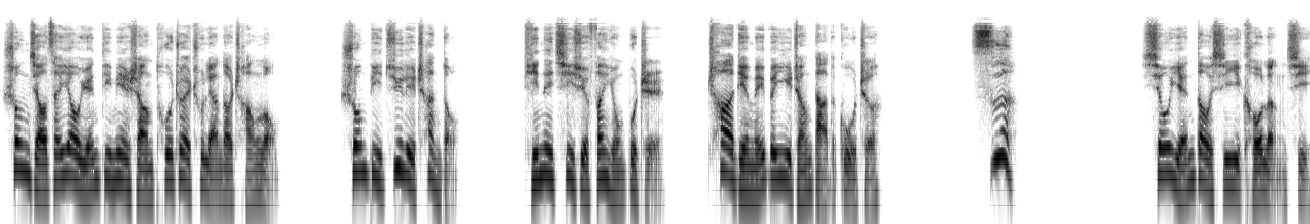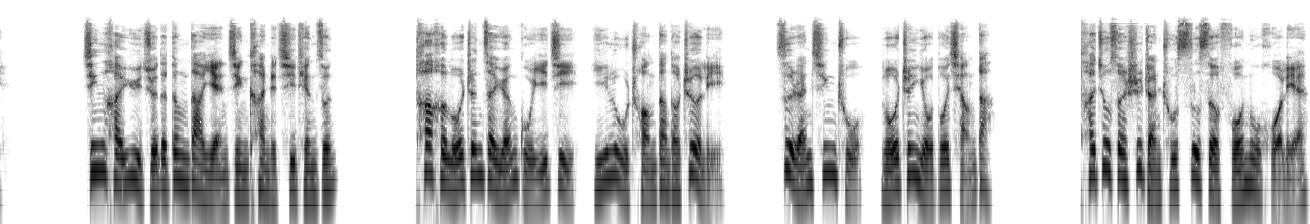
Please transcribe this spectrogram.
双脚在药园地面上拖拽出两道长龙，双臂剧烈颤抖，体内气血翻涌不止，差点没被一掌打得骨折。嘶！萧炎倒吸一口冷气，惊骇欲绝的瞪大眼睛看着七天尊。他和罗真在远古遗迹一路闯荡到这里，自然清楚罗真有多强大。他就算施展出四色佛怒火莲。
